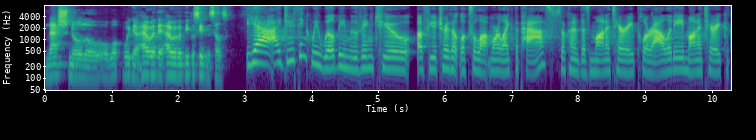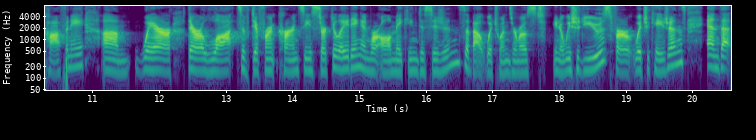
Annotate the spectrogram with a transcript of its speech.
national or, or what you know, however however people see themselves. Yeah, I do think we will be moving to a future that looks a lot more like the past. So, kind of this monetary plurality, monetary cacophony, um, where there are lots of different currencies circulating and we're all making decisions about which ones are most, you know, we should use for which occasions. And that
